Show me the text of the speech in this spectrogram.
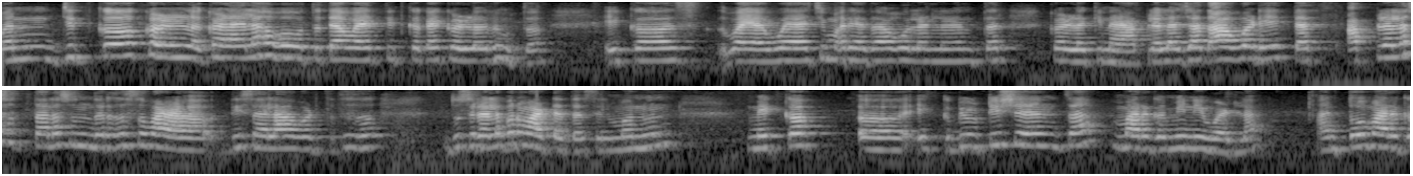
पण जितकं कळलं कळायला हवं होतं त्या वयात तितकं काय कळलं नव्हतं. एक वया वयाची मर्यादा ओलांडल्यानंतर कळलं की नाही आपल्याला ज्यात आवड आहे त्यात आपल्याला स्वतःला सुंदर जसं वा दिसायला आवडतं तसं दुसऱ्याला पण वाटत असेल. म्हणून मेकअप एक ब्युटिशियनचा मार्ग मी निवडला आणि तो मार्ग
